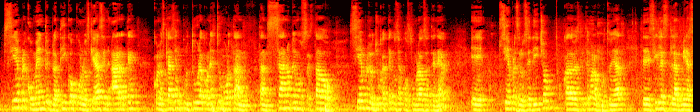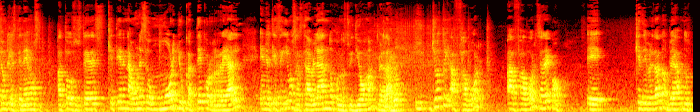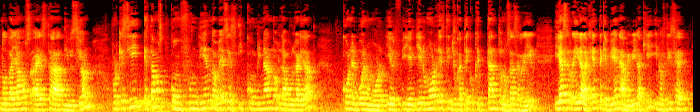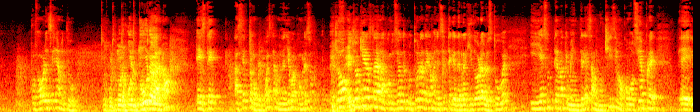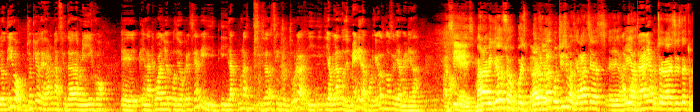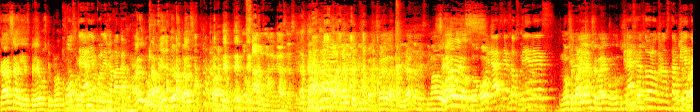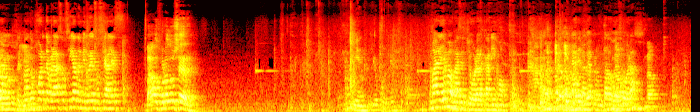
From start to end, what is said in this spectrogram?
siempre comento y platico con los que hacen arte, con los que hacen cultura, con este humor tan, tan sano que hemos estado siempre los yucatecos acostumbrados a tener. Eh, siempre se los he dicho, cada vez que tengo la oportunidad de decirles la admiración que les tenemos a todos ustedes, que tienen aún ese humor yucateco real en el que seguimos hasta hablando con nuestro idioma, ¿verdad? Claro. Y yo estoy a favor, a favor, Sareco, eh, que de verdad nos, vea- nos, nos vayamos a esta división, porque sí estamos confundiendo a veces y combinando la vulgaridad con el buen humor y el, y el, y el humor este yucateco que tanto nos hace reír y hace reír a la gente que viene a vivir aquí y nos dice, por favor, enséñame tu, Tu cultura. Tu cultura. ¿no? Este, acepto la propuesta, me la llevo al Congreso. Yo, yo quiero estar en la Comisión de Cultura, déjame decirte que de regidora lo estuve y es un tema que me interesa muchísimo, como siempre eh, lo digo, yo quiero dejar una ciudad a mi hijo eh, en la cual yo he podido crecer y, y la- una ciudad sin cultura y, hablando de Mérida, por Dios, no sería Mérida. Así es. Maravilloso, pues de Gracias. verdad muchísimas gracias, eh, Al amiga. contrario. Muchas gracias, esta es tu casa y esperemos que pronto. Estés te haya por la. Claro, de una vez, de una vez. Vamos. No sabes lo que acabas de hacer. Vamos a darle permiso para que salga la candidata, mi estimado. Señores. Gracias a ustedes. No se De vayan, no se vayan, porque nosotros Gracias seguimos. a todos los que nos están No se viendo. vayan, nosotros Les mando un fuerte abrazo. Síganme en mis redes sociales. Vamos, producer. Muy bien. María, ya me haces llorar, canijo. Creo que nadie me había preguntado eso, ¿verdad? No.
